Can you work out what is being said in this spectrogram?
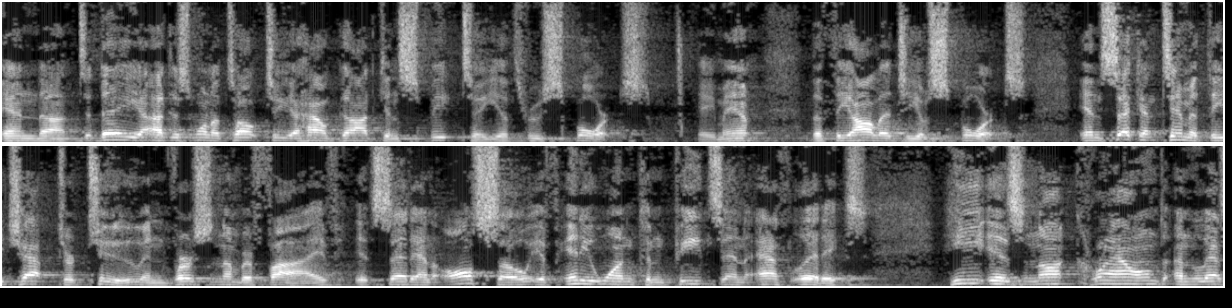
And uh, today I just want to talk to you how God can speak to you through sports. Amen. The theology of sports. In 2 Timothy chapter 2 in verse number 5, it said, And also, if anyone competes in athletics, he is not crowned unless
